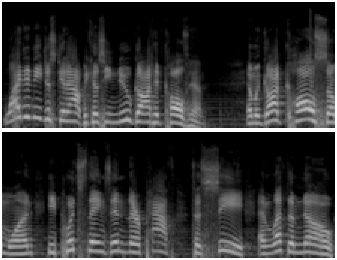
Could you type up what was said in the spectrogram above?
Why didn't he just get out? Because he knew God had called him. And when God calls someone, he puts things in their path to see and let them know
